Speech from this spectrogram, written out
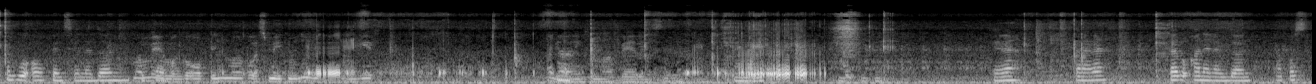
Mag-open sila doon. Mamaya mag-open yung mga classmate mo. Yung gift. Galing sa mga parents nila. Kaya na. Tara na. Laro ka na lang doon. Tapos,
